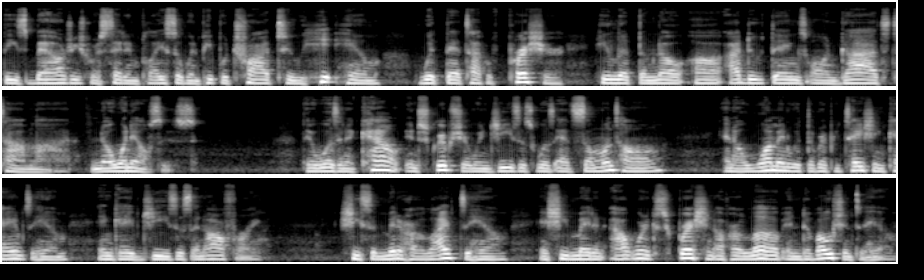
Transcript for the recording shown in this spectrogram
These boundaries were set in place so when people tried to hit him with that type of pressure, he let them know, uh, I do things on God's timeline, no one else's. There was an account in Scripture when Jesus was at someone's home and a woman with a reputation came to him and gave Jesus an offering. She submitted her life to him and she made an outward expression of her love and devotion to him.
